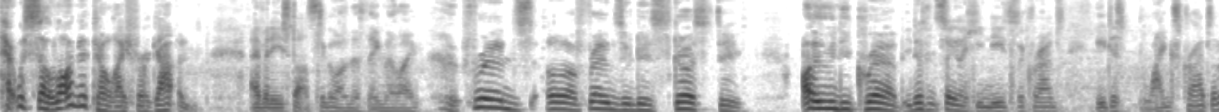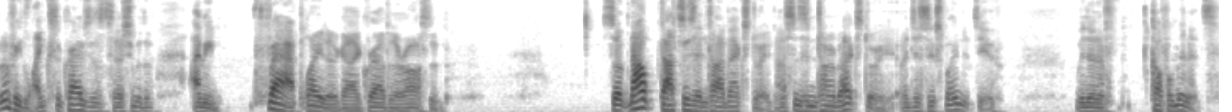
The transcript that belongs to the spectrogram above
That was so long ago I'd forgotten. And then he starts to go on the thing, they're like, Friends, oh friends are disgusting. I only need crab. He doesn't say that he needs the crabs. He just likes crabs. I don't know if he likes the crabs, his obsession with them. I mean, fair play to the guy. Crabs are awesome. So now that's his entire backstory. That's his entire backstory. I just explained it to you within a f- couple minutes.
